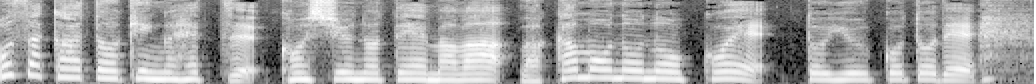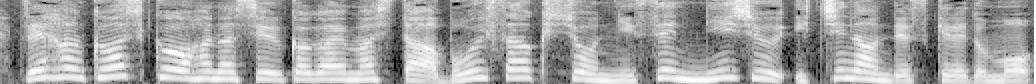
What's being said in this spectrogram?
大阪トーキングヘッズ。今週のテーマは若者の声。ということで前半詳しくお話伺いましたボイスアクション2021なんですけれども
